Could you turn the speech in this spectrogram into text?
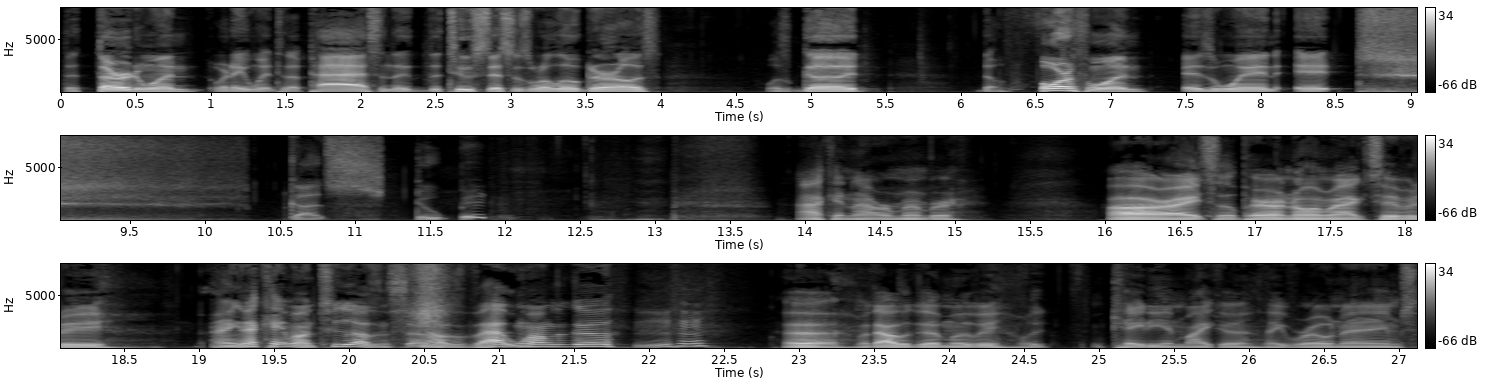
The third one, where they went to the past and the, the two sisters were little girls, was good. The fourth one is when it got stupid. I cannot remember. All right, so Paranormal Activity. Dang, that came out in 2007. That was that long ago. Mm-hmm. Uh, but that was a good movie with Katie and Micah. They real names.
